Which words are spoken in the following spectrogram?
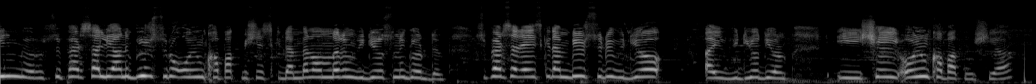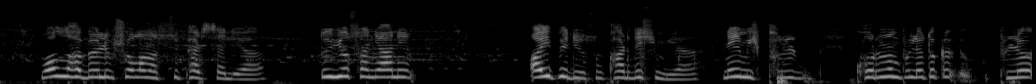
Bilmiyorum. Supercell yani bir sürü oyun kapatmış eskiden. Ben onların videosunu gördüm. Supercell eskiden bir sürü video ay video diyorum. Ee, şey oyun kapatmış ya. Vallahi böyle bir şey olamaz Supercell ya. Duyuyorsan yani ayıp ediyorsun kardeşim ya. Neymiş pl korunun politika plo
